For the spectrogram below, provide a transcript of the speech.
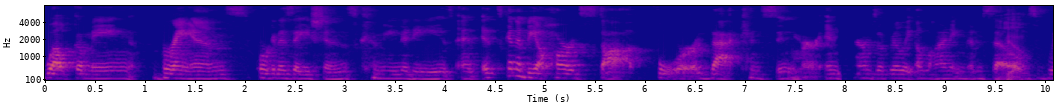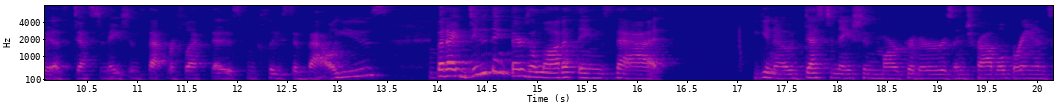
welcoming brands, organizations, communities. And it's going to be a hard stop for that consumer in terms of really aligning themselves yeah. with destinations that reflect those inclusive values. But I do think there's a lot of things that you know destination marketers and travel brands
